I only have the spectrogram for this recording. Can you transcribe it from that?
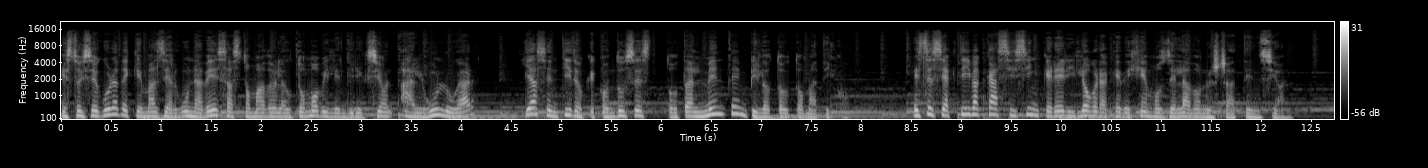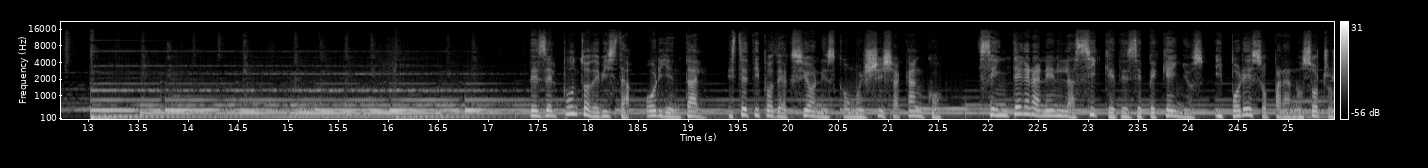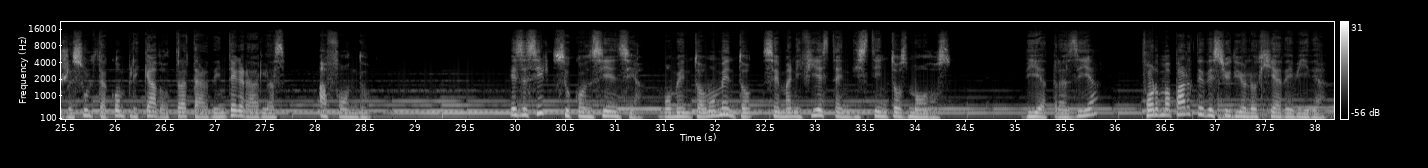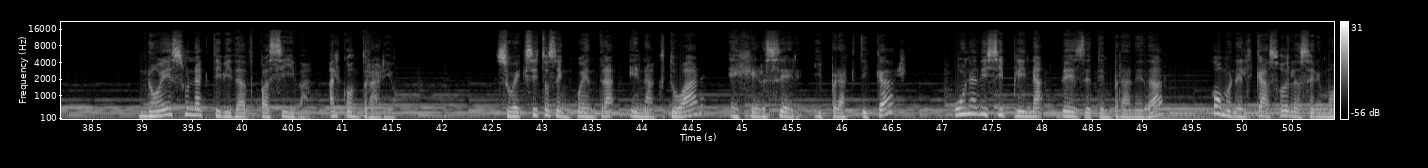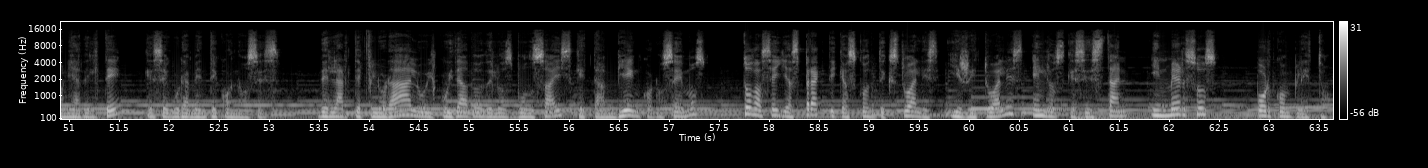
Estoy segura de que más de alguna vez has tomado el automóvil en dirección a algún lugar y has sentido que conduces totalmente en piloto automático. Este se activa casi sin querer y logra que dejemos de lado nuestra atención. Desde el punto de vista oriental, este tipo de acciones como el shishakanko se integran en la psique desde pequeños y por eso para nosotros resulta complicado tratar de integrarlas a fondo. Es decir, su conciencia, momento a momento, se manifiesta en distintos modos, día tras día, forma parte de su ideología de vida. No es una actividad pasiva, al contrario. Su éxito se encuentra en actuar, ejercer y practicar una disciplina desde temprana edad, como en el caso de la ceremonia del té, que seguramente conoces, del arte floral o el cuidado de los bonsáis, que también conocemos, todas ellas prácticas contextuales y rituales en los que se están inmersos por completo.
